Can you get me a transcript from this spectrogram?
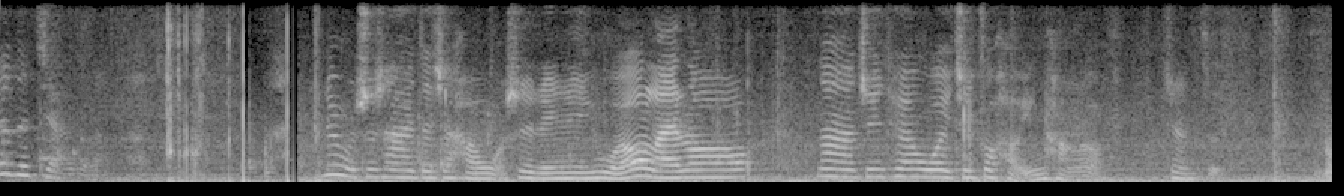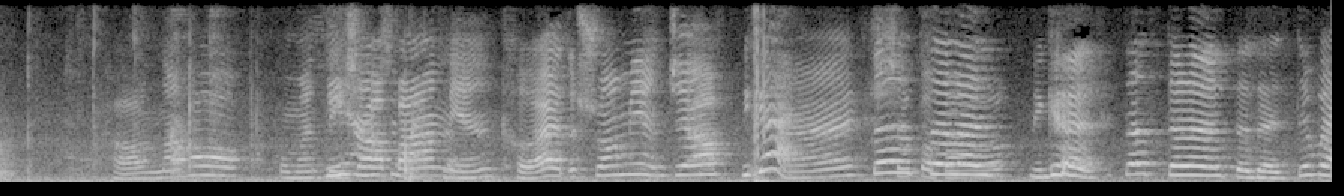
真的假的？六五四三，大家好，我是玲玲，我又来喽。那今天我已经做好银行了，这样子。好，然后我们底下八年可爱的双面胶，你看，噔噔噔，你看，噔噔噔噔，对不对？对不对？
